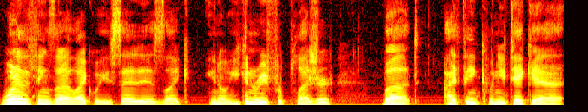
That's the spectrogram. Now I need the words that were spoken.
one of the things that i like what you said is like you know you can read for pleasure but I think when you take a,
